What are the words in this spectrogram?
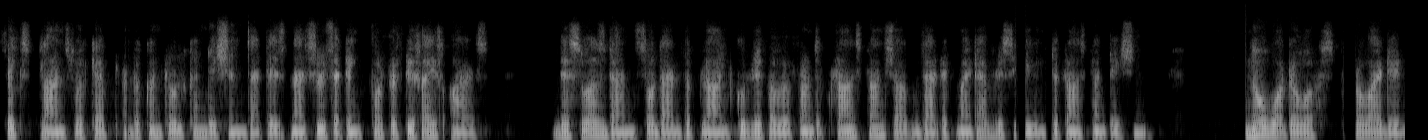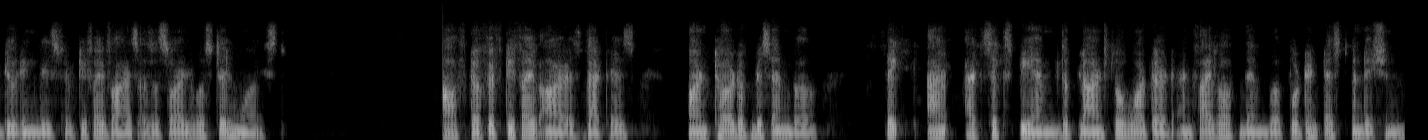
six plants were kept under controlled condition that is, natural setting for 55 hours. This was done so that the plant could recover from the transplant shock that it might have received the transplantation. No water was provided during these 55 hours as the soil was still moist. After 55 hours, that is, on 3rd of December, uh, at 6 pm, the plants were watered and five of them were put in test condition,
